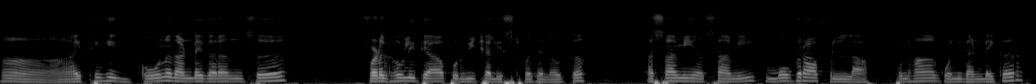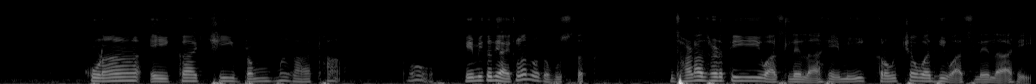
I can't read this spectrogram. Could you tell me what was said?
हां आय थिंक हे गोन दांडेकरांचं फडघवली त्या पूर्वीच्या लिस्टमध्ये नव्हतं. असामी असामी मोगरा फुल्ला पुन्हा गोनी दांडेकर कुणा एकाची ब्रह्मगाथा. हो हे मी कधी ऐकलं नव्हतं पुस्तक. झाडाझडती वाचलेलं आहे मी क्रौचवधी वाचलेलं आहे.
